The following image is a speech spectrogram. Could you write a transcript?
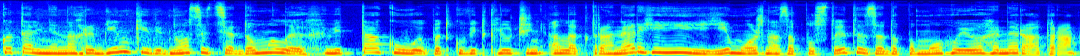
Котельня на Гребінки відноситься до малих. Відтак, у випадку відключень електроенергії її можна запустити за допомогою генератора.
